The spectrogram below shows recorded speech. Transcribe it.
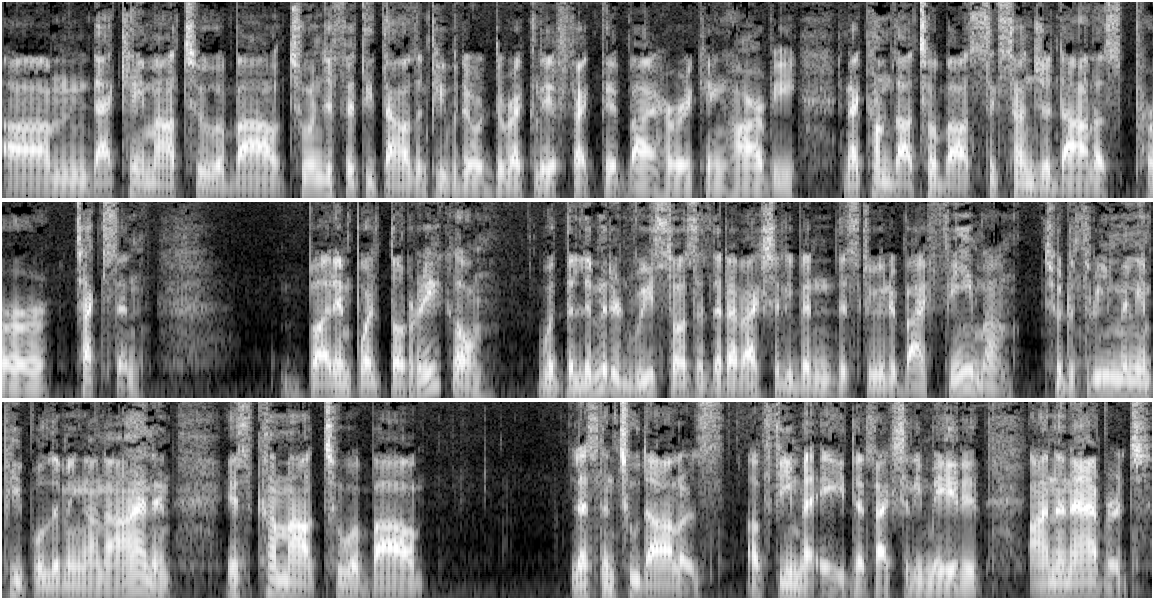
Um, that came out to about 250,000 people that were directly affected by Hurricane Harvey. And that comes out to about $600 per Texan. But in Puerto Rico, with the limited resources that have actually been distributed by FEMA to the 3 million people living on the island, it's come out to about less than $2 of FEMA aid that's actually made it on an average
